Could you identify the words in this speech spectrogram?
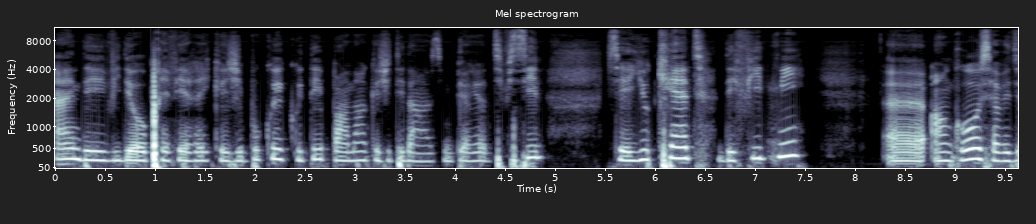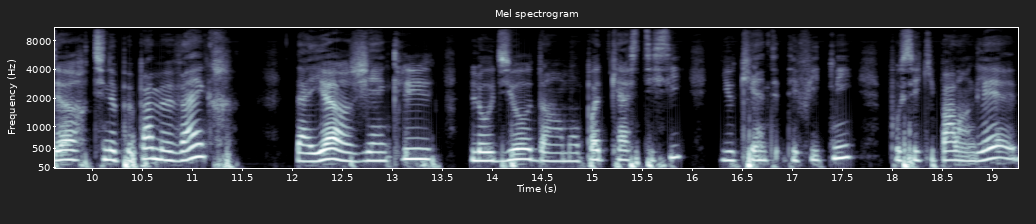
Un des vidéos préférées que j'ai beaucoup écouté pendant que j'étais dans une période difficile, c'est You Can't Defeat Me. Euh, en gros, ça veut dire tu ne peux pas me vaincre. D'ailleurs, j'ai inclus l'audio dans mon podcast ici, You Can't Defeat Me, pour ceux qui parlent anglais.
